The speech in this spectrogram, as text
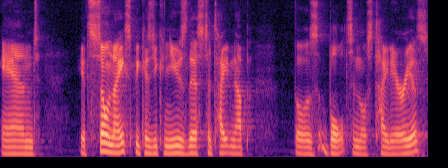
and it's so nice because you can use this to tighten up those bolts in those tight areas.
